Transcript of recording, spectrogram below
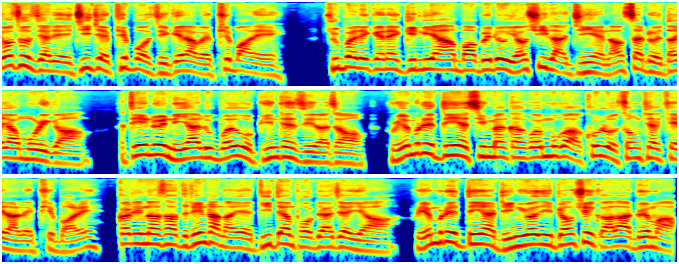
ပြောဆိုကြတဲ့အကြီးအကျယ်ဖြစ်ပေါ်စေခဲ့တာပဲဖြစ်ပါတယ်။ဂျူဘယ်လီကန်နဲ့ကီလီယန်အမ်ဘာပေတို့ရောက်ရှိလာခြင်းရဲ့နောက်ဆက်တွဲတက်ရောက်မှုတွေက အတင်းတွင်းနေရာလူပွဲကိုပြင်းထန်စေတာကြောင့် Real Madrid တင်းရဲ့စီမံခန့်ခွဲမှုကအခုလိုဆုံးဖြတ်ခဲ့တာလည်းဖြစ်ပါတယ်။ကာဒီနာဆာသတင်းဌာနရဲ့ဒီတန်ဖော်ပြချက်အရ Real Madrid တင်းရဲ့ဒီနျူရီပြောင်းရွှေ့ကာလအတွင်းမှာ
